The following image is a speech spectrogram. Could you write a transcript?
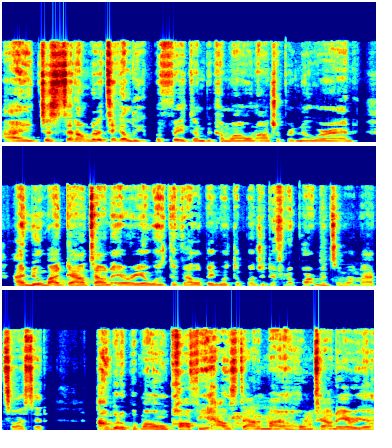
I just said, I'm going to take a leap of faith and become my own entrepreneur. And I knew my downtown area was developing with a bunch of different apartments and whatnot. So I said, I'm going to put my own coffee house down in my hometown area.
